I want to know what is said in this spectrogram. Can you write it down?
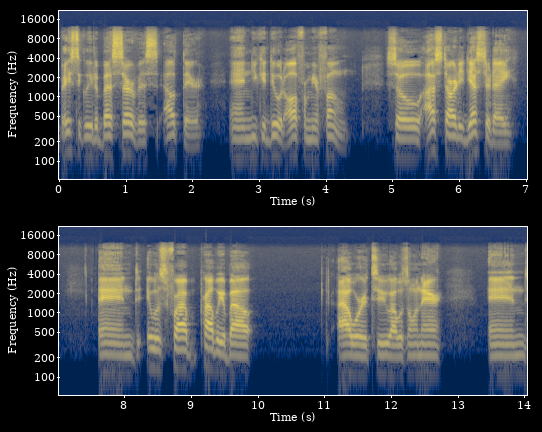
basically the best service out there. And you can do it all from your phone. So I started yesterday, and it was probably about hour or two I was on there, and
